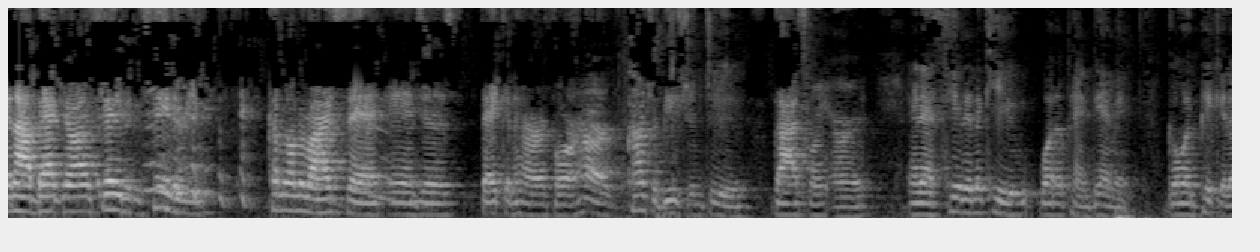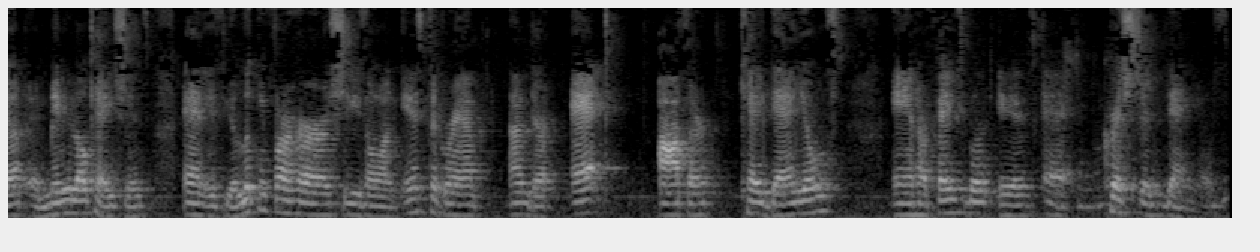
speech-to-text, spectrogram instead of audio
in our backyard scenery, coming on the rise set and just thanking her for her contribution to God's Green Earth. And as Kid in the Q, what a pandemic. Go and pick it up in many locations. And if you're looking for her, she's on Instagram under at author K Daniels, and her Facebook is at Kristian Daniels.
